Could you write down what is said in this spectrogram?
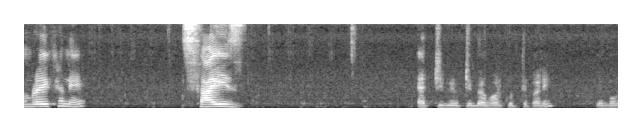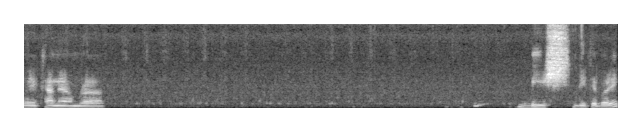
আমরা এখানে সাইজ অ্যাট্রিবিউটটি ব্যবহার করতে পারি এবং এখানে আমরা বিশ দিতে পারি।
